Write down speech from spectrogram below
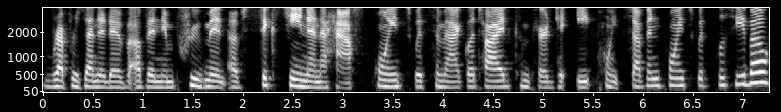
representative of an improvement of 16 and a half points with semaglutide compared to 8.7 points with placebo.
